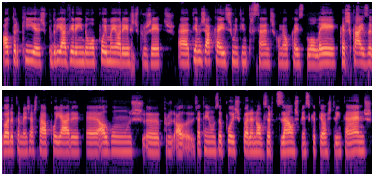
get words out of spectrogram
autarquias poderia haver ainda um apoio maior a estes projetos. Uh, temos já cases muito interessantes, como é o case de Lolé. Cascais agora também já está a apoiar uh, alguns, uh, já tem uns apoios para novos artesãos, penso que até aos 30 anos.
